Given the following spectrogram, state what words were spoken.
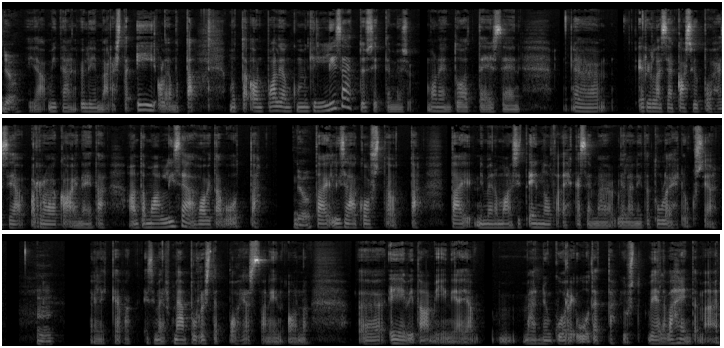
joo, ja mitään ylimääräistä ei ole, mutta, mutta on paljon kumminkin lisätty sitten myös monen tuotteeseen ö, erilaisia kasvipohjaisia raaka-aineita antamaan lisää hoitavuutta joo, tai lisää kosteutta tai nimenomaan sitten ennaltaehkäisemään vielä niitä tulehduksia. mm. Eli esimerkiksi meidän puristepohjassa niin on E-vitamiinia ja männynkuoriuutetta just vielä vähentämään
